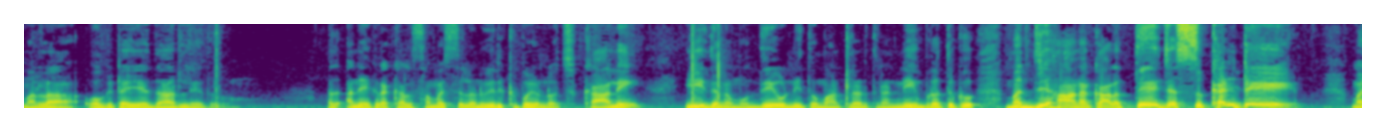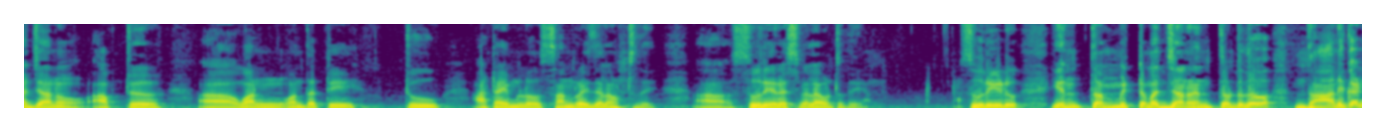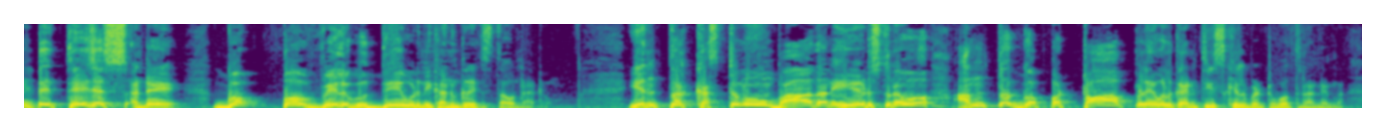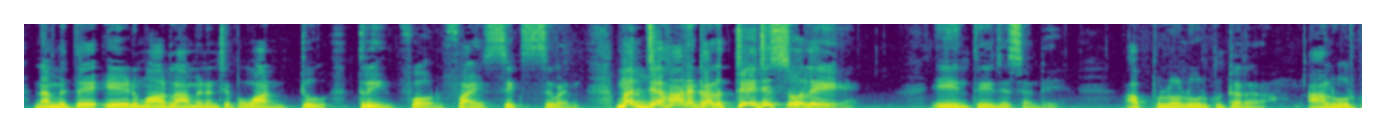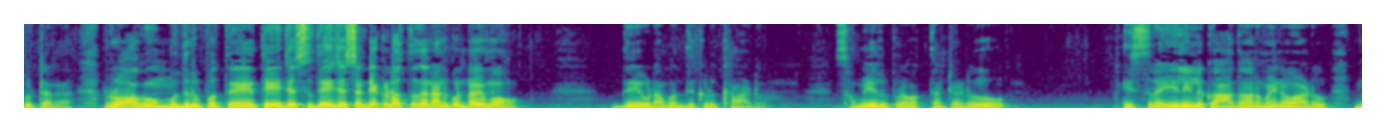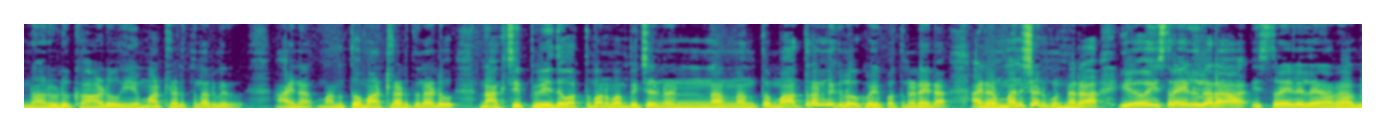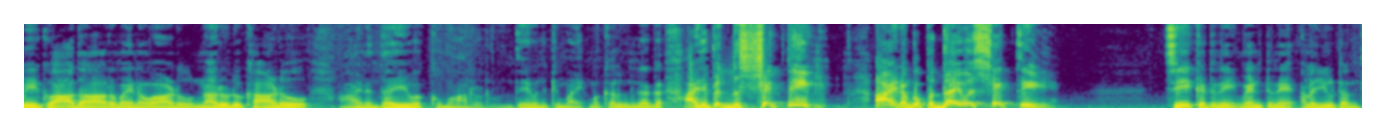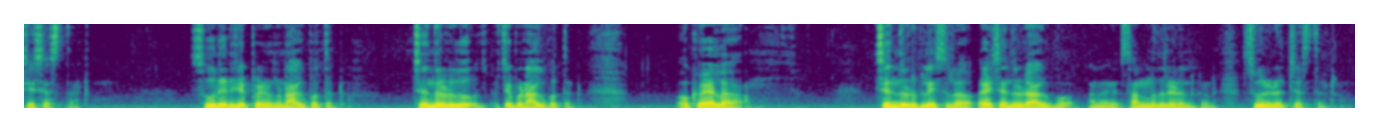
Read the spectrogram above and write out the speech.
మళ్ళా ఒకటయ్యే దారి లేదు. అది అనేక రకాల సమస్యలను ఇరుక్కుపోయి ఉండవచ్చు కానీ ఈ దినము దేవుడు నీతో మాట్లాడుతున్నాడు నీ బ్రతుకు మధ్యాహ్న కాల తేజస్సు కంటే మధ్యాహ్నం after one one thirty two ఆ టైంలో సన్ రైజ్ ఎలా ఉంటుంది? సూర్యరశ్మి ఎలా ఉంటుంది? సూర్యుడు ఎంత మిట్ట మధ్యాహ్నం ఎంత ఉంటుందో దానికంటే తేజస్ అంటే గొప్ప వెలుగు దేవుడు నీకు అనుగ్రహిస్తూ ఉన్నాడు. ఎంత కష్టము బాధని ఏడుస్తున్నావో అంత గొప్ప టాప్ లెవెల్కి ఆయన తీసుకెళ్ళి పెట్టబోతున్నాను నేను నమ్మితే ఏడు మార్లు ఆమెనని చెప్పు. One two three four five six seven మధ్యాహ్నకాల తేజస్సు వలే. ఏం తేజస్ అండి? అప్పులో ఊరుకుంటారా? వాళ్ళు ఊరుకుంటారా? రోగం ముదిరిపోతే తేజస్సు తేజస్సు అంటే ఎక్కడ వస్తుందని అనుకుంటున్నావేమో? దేవుడు అబద్ధికుడు కాడు. సమయలు ప్రవక్త అంటాడు ఇస్రాయేలీలకు ఆధారమైన వాడు నరుడు కాడు. ఏం మాట్లాడుతున్నారు మీరు? ఆయన మనతో మాట్లాడుతున్నాడు నాకు చెప్పి ఏదో వర్తమానం పంపించాడు అన్నంత మాత్రాన్ని మీకు లోకు అయిపోతున్నాడు. ఆయన ఆయన మనిషి అనుకుంటున్నారా? ఏ ఇస్రాయేలీలరా? ఇస్రాయేలీలరా మీకు ఆధారమైన వాడు నరుడు కాడు. ఆయన దైవ కుమారుడు. దేవునికి మహిమ కలుగునుగాక. ఆయన పెద్ద శక్తి. ఆయన గొప్ప దైవ శక్తి. చీకటిని వెంటనే అలా యూటర్న్ చేసేస్తాడు. సూర్యుడు చెప్పాడు అనుకోండి ఆగిపోతాడు. చంద్రుడు చెప్పాడు ఆగిపోతాడు. ఒకవేళ చంద్రుడి ప్లేస్లో ఏ చంద్రుడు ఆగిపో అని సన్ వదిలేడు అనుకోండి సూర్యుడు వచ్చేస్తాడు.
